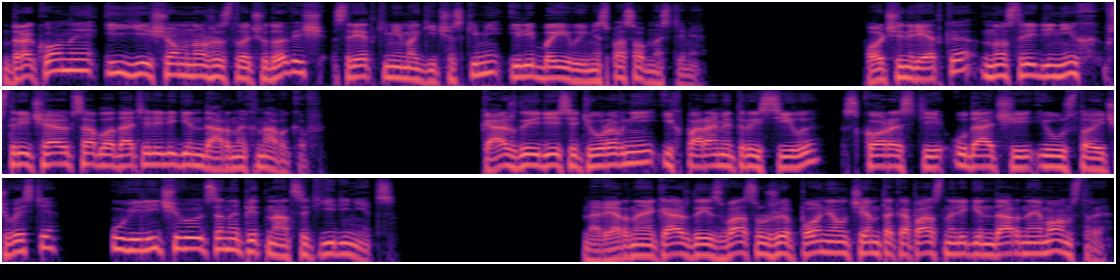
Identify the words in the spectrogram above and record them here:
драконы и еще множество чудовищ с редкими магическими или боевыми способностями. Очень редко, но среди них встречаются обладатели легендарных навыков. Каждые 10 уровней их параметры силы, скорости, удачи и устойчивости увеличиваются на 15 единиц. Наверное, каждый из вас уже понял, чем так опасны легендарные монстры.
